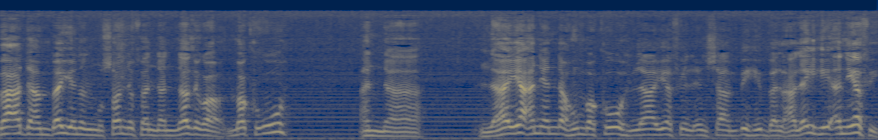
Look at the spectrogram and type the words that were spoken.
بعد أن بين المصنف أن النذر مكروه أن لا يعني أنه مكروه لا يفي الإنسان به بل عليه أن يفي.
